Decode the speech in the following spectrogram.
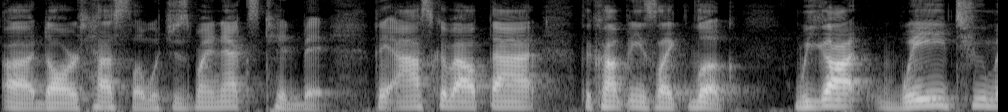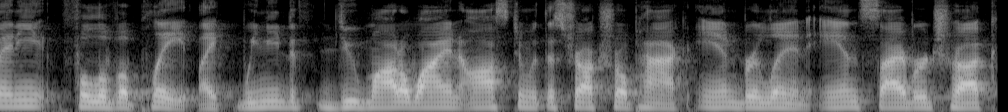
uh, Tesla, which is my next tidbit. They ask about that. The company's like, look, we got way too many full of a plate. Like we need to do Model Y in Austin with the structural pack and Berlin and Cybertruck.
